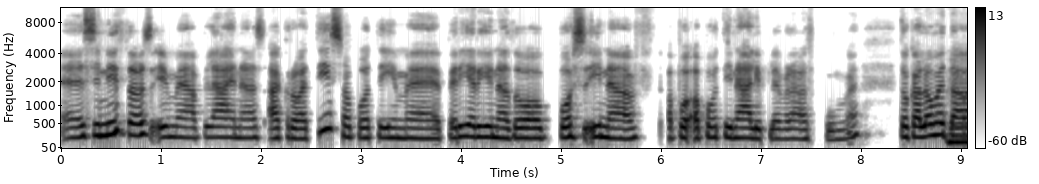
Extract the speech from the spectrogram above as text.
Ε, συνήθως είμαι απλά ένας ακροατής, οπότε είμαι περίεργη να δω πώς είναι από, από την άλλη πλευρά, ας πούμε. Το καλό με τα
